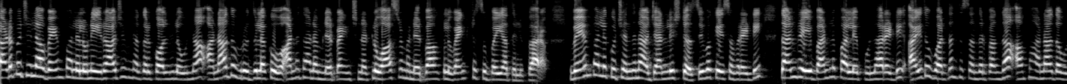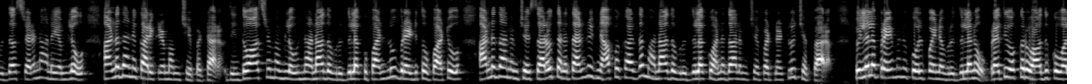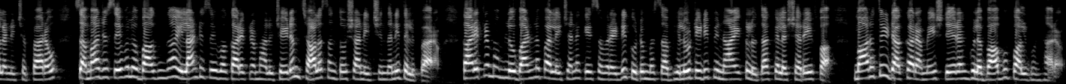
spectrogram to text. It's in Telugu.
కడప జిల్లా వేంపల్లెలోని రాజీవ్ నగర్ కాలనీలో ఉన్న అనాథ వృద్ధులకు అన్నదానం నిర్వహించినట్లు ఆశ్రమ నిర్వాహకులు వెంకట సుబ్బయ్య తెలిపారు. వేంపల్లెకు చెందిన జర్నలిస్ట్ శివకేశవరెడ్డి తండ్రి బండ్లపల్లె పుల్లారెడ్డి ఐదో వర్ధంతి సందర్భంగా అమ్మ అనాథ వృద్ధ శరణాలయంలో అన్నదాన కార్యక్రమం చేపట్టారు. దీంతో ఆశ్రమంలో ఉన్న అనాథ వృద్ధులకు పండ్లు బ్రెడ్తో పాటు అన్నదానం చేశారు. తన తండ్రి జ్ఞాపకార్థం అనాథ వృద్ధులకు అన్నదానం చేపట్టినట్లు చెప్పారు. పిల్లల ప్రేమను కోల్పోయిన వృద్ధులను ప్రతి ఒక్కరూ ఆదుకోవాలని చెప్పారు. సమాజ సేవలో భాగంగా ఇలాంటి సేవా కార్యక్రమాలు చేయడం చాలా సంతోషాన్ని ఇచ్చిందని తెలిపారు. కార్యక్రమంలో బండ్లపల్లి చెన్నకేశవరెడ్డి కుటుంబ సభ్యులు టీడీపీ నాయకులు తక్కెల షరీఫ్ మారుతి డక్కా రమేష్ దేరంగుల బాబు పాల్గొన్నారు.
